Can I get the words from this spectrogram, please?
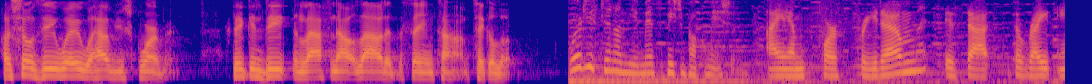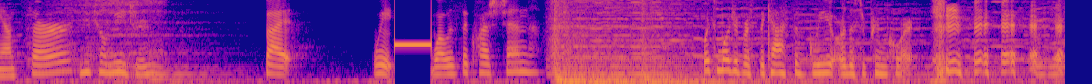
Her show Ziwe will have you squirming, thinking deep and laughing out loud at the same time. Take a look. Where do you stand on the Emancipation Proclamation? I am for freedom. Is that the right answer? You tell me, Drew. But wait, what was the question? What's more diverse, the cast of Glee or the Supreme Court?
